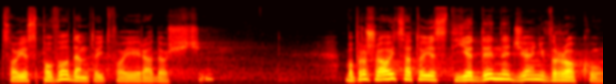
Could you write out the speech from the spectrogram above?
co jest powodem tej Twojej radości? Bo proszę Ojca, to jest jedyny dzień w roku,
